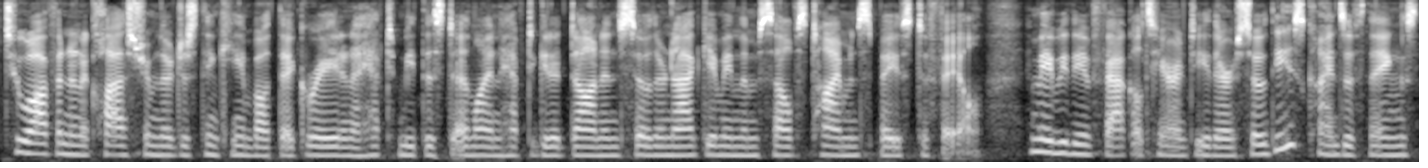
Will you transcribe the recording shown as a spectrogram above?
too often in a classroom they're just thinking about that grade and I have to meet this deadline, I have to get it done, and so they're not giving themselves time and space to fail. And maybe the faculty aren't either. So these kinds of things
